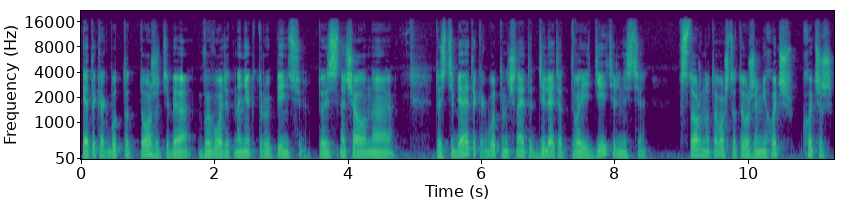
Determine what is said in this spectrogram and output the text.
это как будто тоже тебя выводит на некоторую пенсию. То есть сначала на... То есть тебя это как будто начинает отделять от твоей деятельности в сторону того, что ты уже не хочешь, хочешь...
